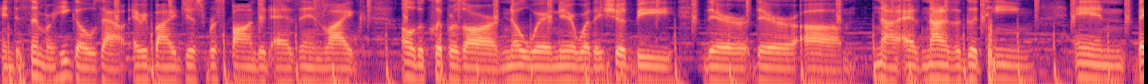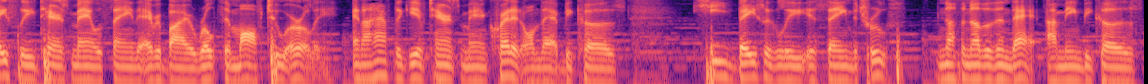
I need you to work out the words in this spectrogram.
in December, he goes out. Everybody just responded as in like, oh, the Clippers are nowhere near where they should be. They're they're um, not as not as a good team. And basically, Terance Mann was saying that everybody wrote them off too early. And I have to give Terance Mann credit on that because he basically is saying the truth. Nothing other than that. I mean, because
